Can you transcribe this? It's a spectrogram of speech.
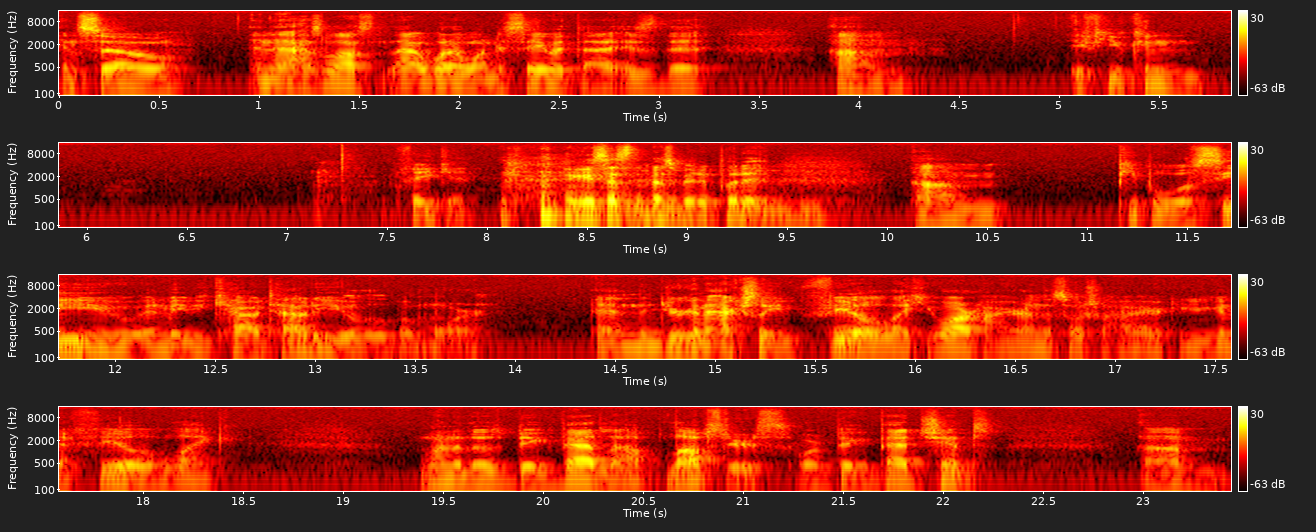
And so, and that has a lot. That what I wanted to say with that is that, um, if you can fake it. I guess that's the best way to put it. Mhm. Um, people will see you and maybe kowtow to you a little bit more, and then you're gonna actually feel like you are higher on the social hierarchy. You're gonna feel like one of those big bad lob- lobsters or big bad chimps. Um,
